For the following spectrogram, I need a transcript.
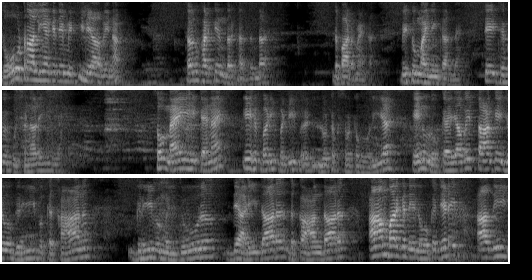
ਦੋ ਟਰਾਲੀਆਂ ਕਿਤੇ ਮਿੱਟੀ ਲਿਆਵੇ ਨਾ, ਤਾਂ ਉਹਨੂੰ ਫੜ ਕੇ ਅੰਦਰ ਕਰ ਦਿੰਦਾ ਡਿਪਾਰਟਮੈਂਟ, ਵੀ ਤੂੰ ਮਾਈਨਿੰਗ ਕਰਦਾ ਹੈ। ਤੇ ਇੱਥੇ ਕੋਈ ਪੁੱਛਣ ਵਾਲੀ ਨਹੀਂ। ਹੈ ਸੋ ਮੈਂ ਇਹ ਕਹਿਣਾ ਹੈ ਇਹ ਬੜੀ ਵੱਡੀ ਲੁੱਟ ਖਸੁੱਟ ਹੋ ਰਹੀ ਹੈ। ਇਹਨੂੰ ਰੋਕਿਆ ਜਾਵੇ ਤਾਂ ਕਿ ਜੋ ਗਰੀਬ ਕਿਸਾਨ, ਗਰੀਬ ਮਜ਼ਦੂਰ, ਦਿਹਾੜੀਦਾਰ, ਦੁਕਾਨਦਾਰ, ਆਮ ਵਰਗ ਦੇ ਲੋਕ ਜਿਹੜੇ ਆਪਦੀ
